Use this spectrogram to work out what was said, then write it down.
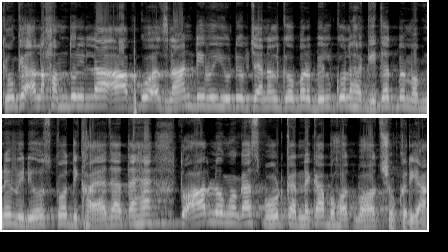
क्योंकि अल्हम्दुलिल्लाह, आपको अजनान टीवी यूट्यूब चैनल के ऊपर बिल्कुल हकीकत पे मबनी वीडियोस को दिखाया जाता है तो आप लोगों का सपोर्ट करने का बहुत बहुत शुक्रिया।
